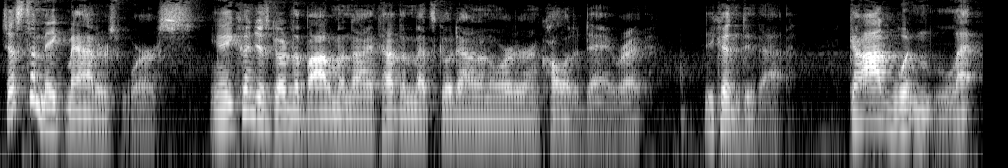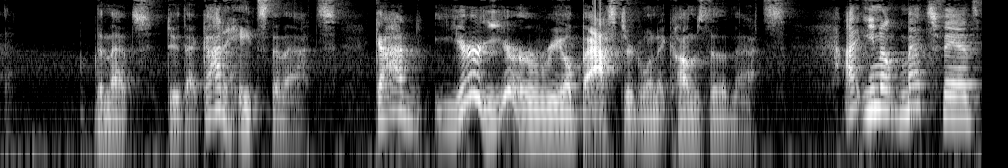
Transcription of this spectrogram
just to make matters worse, you know, you couldn't just go to the bottom of the ninth, have the Mets go down in order, and call it a day, right? You couldn't do that. God wouldn't let the Mets do that. God hates the Mets. God, you're you're a real bastard when it comes to the Mets. I, you know, Mets fans,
